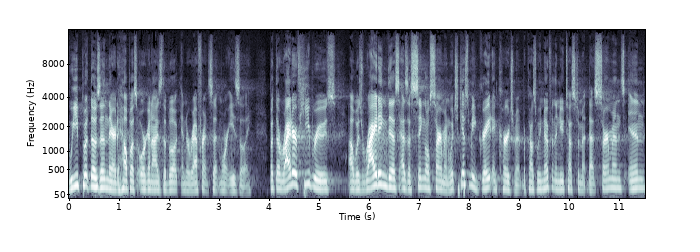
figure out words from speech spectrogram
We put those in there to help us organize the book and to reference it more easily. But the writer of Hebrews uh, was writing this as a single sermon, which gives me great encouragement because we know from the New Testament that sermons in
